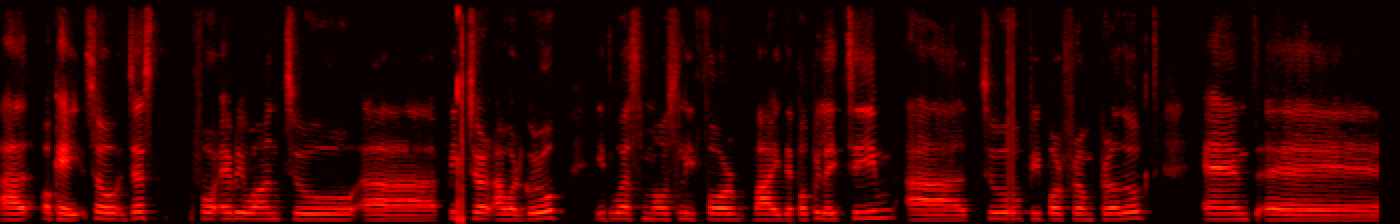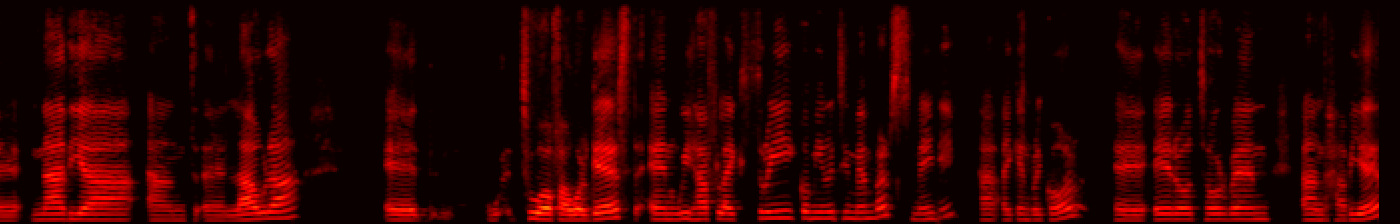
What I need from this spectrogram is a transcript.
Uh, okay, so just for everyone to uh, picture our group, it was mostly formed by the Populate team, uh, two people from product, and uh, Nadia and uh, Laura, uh, two of our guests, and we have like three community members, maybe, uh, I can recall, uh, Ero, Torben, and Javier.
